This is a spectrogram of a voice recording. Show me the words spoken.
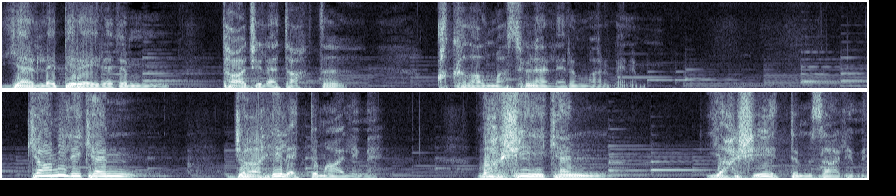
Yerle bir eyledim, tac ile tahtı. Akıl almaz hünerlerim var benim. Kamil iken cahil ettim alimi. Vahşi iken yahşi ettim zalimi.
